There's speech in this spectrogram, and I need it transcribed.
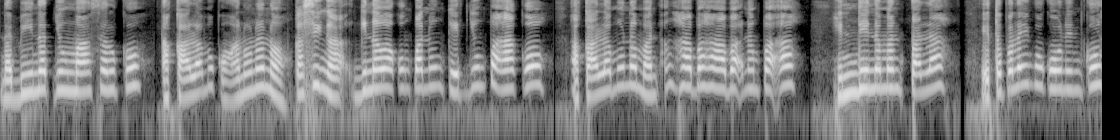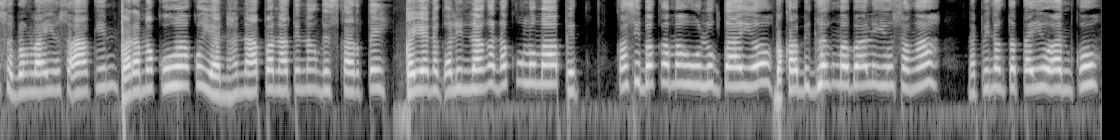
Nabinat yung muscle ko. Akala mo kung ano na no. Kasi nga, ginawa kong panungkit yung paa ko. Akala mo naman ang haba-haba ng paa. Hindi naman pala. Ito pala yung kukunin ko, sobrang layo sa akin. Para makuha ko yan, hanapan natin ng diskarte. Kaya nag-alinlangan akong lumapit kasi baka mahulog tayo. Baka biglang mabali yung sanga na pinagtatayuan ko.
